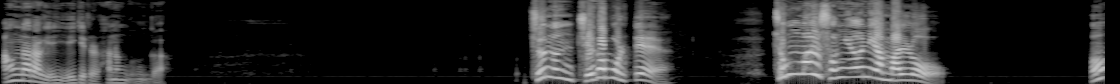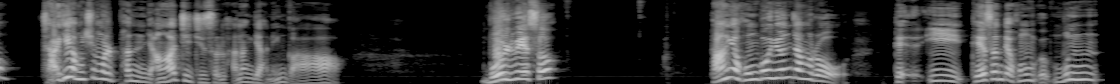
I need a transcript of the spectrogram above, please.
악랄하게 얘기를 하는 건가? 저는 제가 볼 때 정말 손의원이야말로 어? 자기 양심을 판 양아치 짓을 하는 게 아닌가. 뭘 위해서? 당의 홍보위원장으로 대, 이 대선 때 홍, 문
